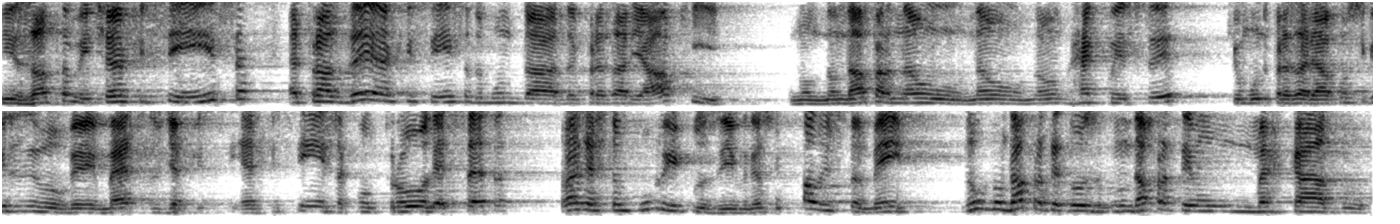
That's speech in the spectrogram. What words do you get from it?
Exatamente. A eficiência é trazer a eficiência do mundo da, do empresarial, que não, não dá para não, não, não reconhecer que o mundo empresarial conseguiu desenvolver métodos de eficiência, controle, etc., para a gestão pública, inclusive. Né? Eu sempre falo isso também. Não, não dá para ter dois, não dá para ter um mercado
